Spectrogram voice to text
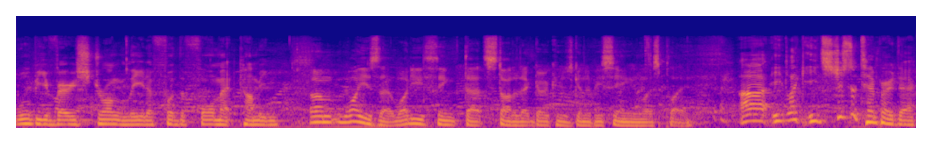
will be a very strong leader for the format coming. Um, why is that? Why do you think that starter deck Goku is going to be seeing less play? Uh, it, like it's just a tempo deck,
